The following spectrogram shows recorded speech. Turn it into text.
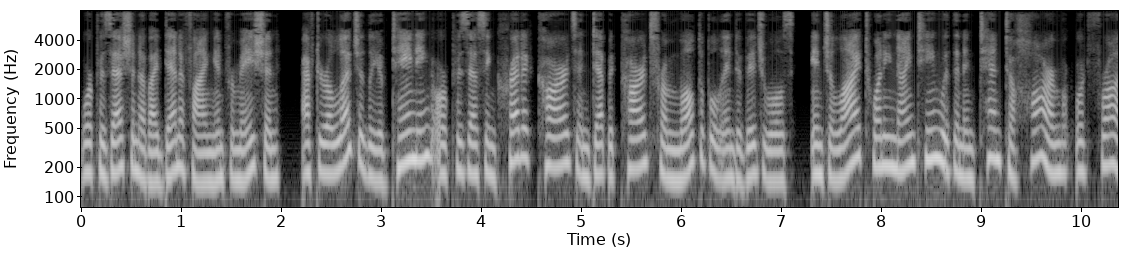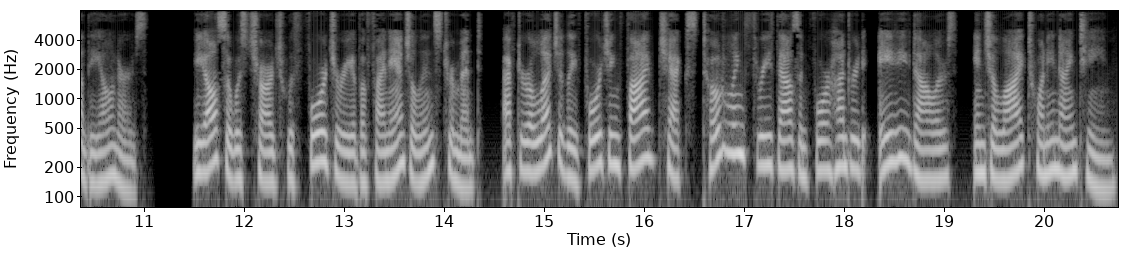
or possession of identifying information after allegedly obtaining or possessing credit cards and debit cards from multiple individuals in July 2019 with an intent to harm or defraud the owners. He also was charged with forgery of a financial instrument after allegedly forging five checks totaling $3,480 in July 2019.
